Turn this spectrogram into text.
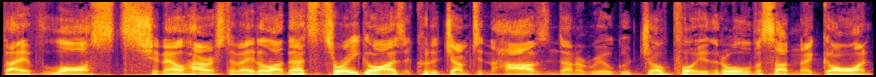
They've lost Chanel Harris Tavita. Like that's three guys that could have jumped in the halves and done a real good job for you. That all of a sudden are gone.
